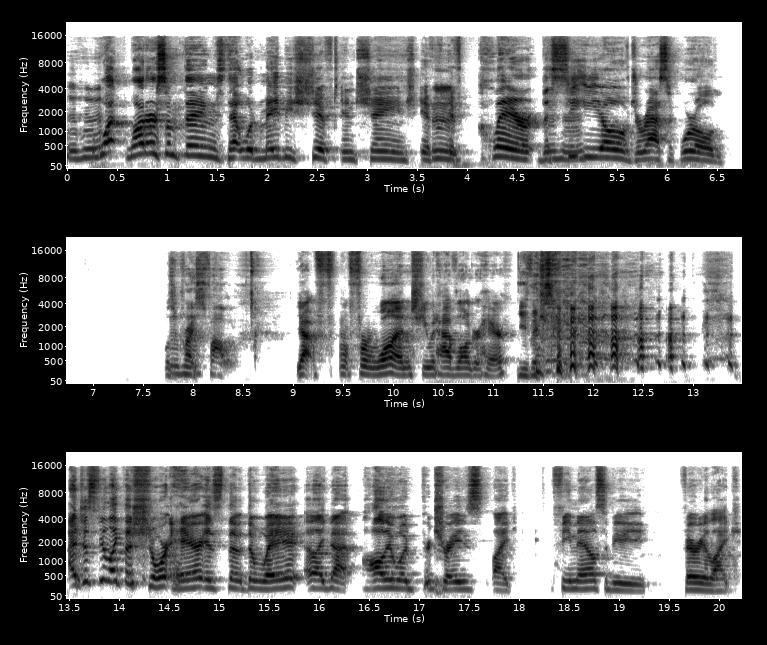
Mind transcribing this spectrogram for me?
Mhm. What what are some things that would maybe shift and change if Mm. if Claire, the Mhm. CEO of Jurassic World, was a Mhm. Christ follower? Yeah, f- for one, she would have longer hair. You think so? I just feel like the short hair is the the way like that Hollywood portrays like females to be very like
